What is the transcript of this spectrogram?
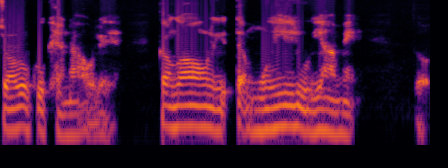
ကျွန်တော်တို့ကိုခန္ဓာကိုလည်းကောင်းကောင်းလေးအသက်မွေးလို့ရမယ်တော့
